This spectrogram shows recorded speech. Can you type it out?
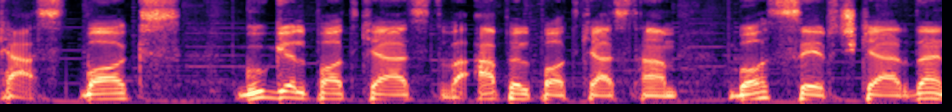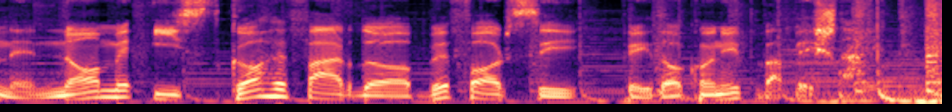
Castbox، گوگل پادکست و اپل پادکست هم با سرچ کردن نام ایستگاه فردا به فارسی پیدا کنید و بشنوید.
